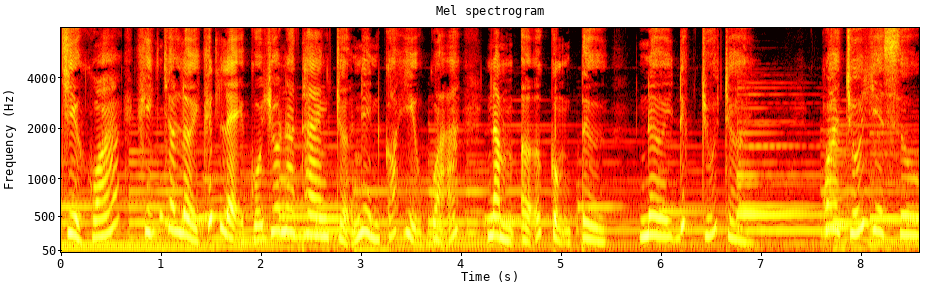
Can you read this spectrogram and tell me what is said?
Chìa khóa khiến cho lời khích lệ của Jonathan trở nên có hiệu quả nằm ở cụm từ nơi Đức Chúa Trời. Qua Chúa Giêsu,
